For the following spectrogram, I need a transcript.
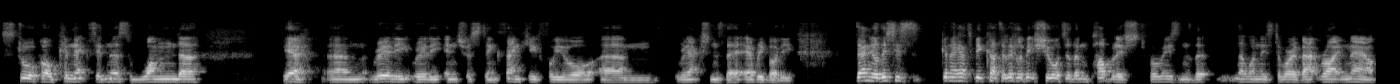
straw poll connectedness, wonder. Yeah, um, really, really interesting. Thank you for your um, reactions there, everybody. Daniel, this is going to have to be cut a little bit shorter than published for reasons that no one needs to worry about right now.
